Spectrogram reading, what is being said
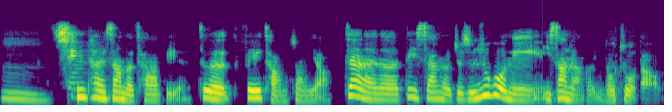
嗯，心态上的差别，这个非常重要。再来呢，第三个就是，如果你以上两个你都做到了，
